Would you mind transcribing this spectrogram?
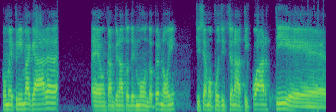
come prima gara, è un campionato del mondo per noi. Ci siamo posizionati quarti e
